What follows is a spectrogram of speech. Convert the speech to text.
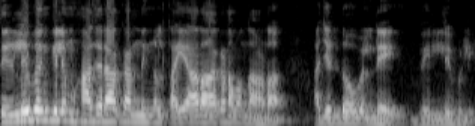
തെളിവെങ്കിലും ഹാജരാക്കാൻ നിങ്ങൾ തയ്യാറാകണമെന്നാണ് അജിത് ഡോവലിന്റെ വെല്ലുവിളി.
